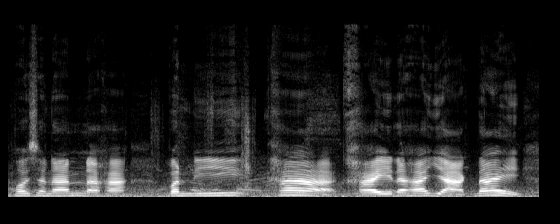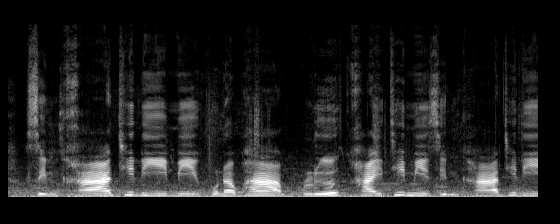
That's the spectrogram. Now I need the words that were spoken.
เพราะฉะนั้นนะคะวันนี้ถ้าใครนะคะอยากได้สินค้าที่ดีมีคุณภาพ หรือใครที่มีสินค้าที่ดี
